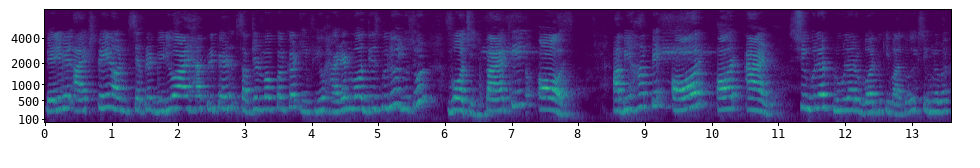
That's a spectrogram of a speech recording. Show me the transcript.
very well I explain on separate video I have prepare subject work कर if you had watch this video you should watch it batting और अब यहाँ पे और और एंड सिंगुलर प्लूलर वर्ब की बात होगी सिंगुलर वर्ब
